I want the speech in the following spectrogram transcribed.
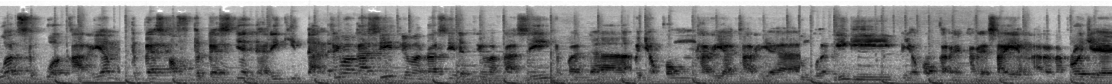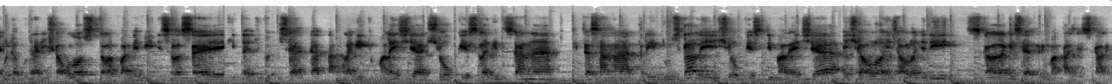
membuat sebuah karya the best of the bestnya dari kita. Terima kasih, terima kasih dan terima kasih kepada penyokong karya-karya kumpulan gigi, penyokong karya-karya saya yang Arana Project. Mudah-mudahan insya Allah setelah pandemi ini selesai, kita juga bisa datang lagi ke Malaysia, showcase lagi di sana. Kita sangat rindu sekali showcase di Malaysia. Insya Allah, insya Allah. Jadi sekali lagi saya terima kasih sekali.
